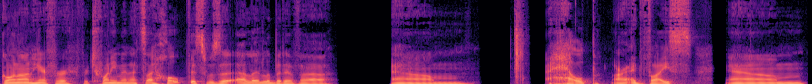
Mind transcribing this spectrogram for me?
going on here for, for 20 minutes. I hope this was a, a little bit of a um, help or advice. Um,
